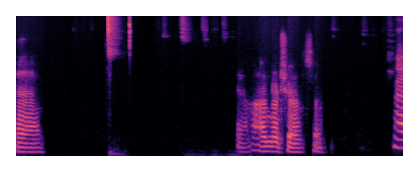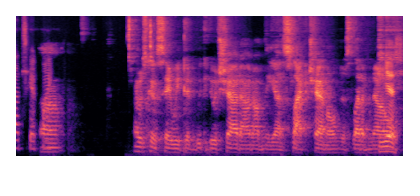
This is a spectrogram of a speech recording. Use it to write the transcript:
uh yeah, I'm not sure, so. That's a good point. Uh, I was going to say we could we could do a shout out on the uh, Slack channel. Just let them know. Yes.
